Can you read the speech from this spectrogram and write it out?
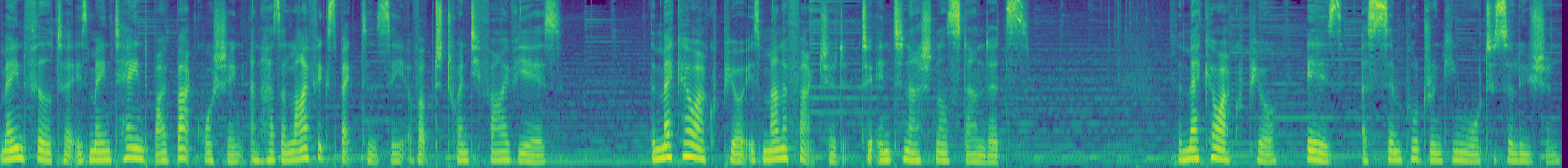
main filter is maintained by backwashing and has a life expectancy of up to 25 years. The MECO Aquapure is manufactured to international standards. The MECO Aquapure is a simple drinking water solution.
